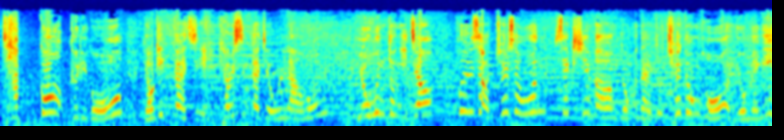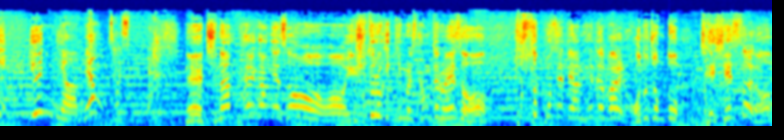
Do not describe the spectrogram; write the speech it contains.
잡 고 그리고 여기까지 결승까지 올라온 요훈동이죠. 훈서 최소훈, 섹시 마왕도 호날두 최동호, 요맹이 윤여명 선수입니다. 네, 지난 8강에서 어, 이 휘두르기 팀을 상대로 해서 투스포에 대한 헤드발 어느 정도 제시했어요.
